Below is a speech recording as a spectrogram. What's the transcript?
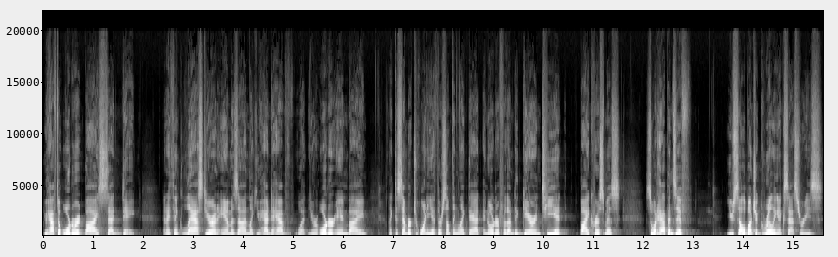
you have to order it by said date. And I think last year on Amazon, like you had to have what your order in by like December 20th or something like that in order for them to guarantee it by Christmas. So what happens if you sell a bunch of grilling accessories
